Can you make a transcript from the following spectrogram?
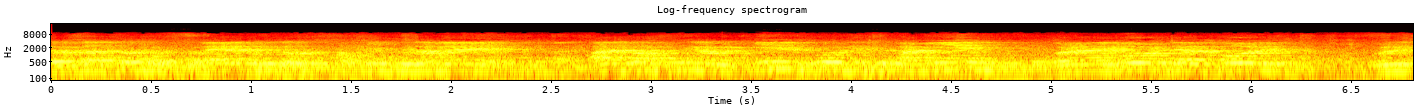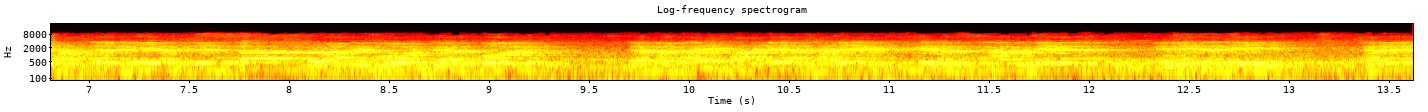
لو سالتكم السؤال وتقول صحيح كده ما عايز واحد فينا وكيل الكود دي تبقى مين؟ برايمورديال بوليس واللي تحتها دي لسه برايمورديال بوليس لما بقيت عليها خلايا كتيره اسمها ولاد اللي هنا دي خلايا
